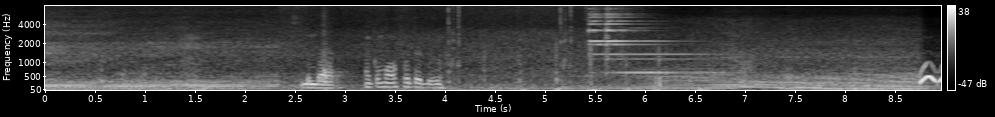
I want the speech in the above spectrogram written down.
Bentar, aku mau foto dulu. Woo!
